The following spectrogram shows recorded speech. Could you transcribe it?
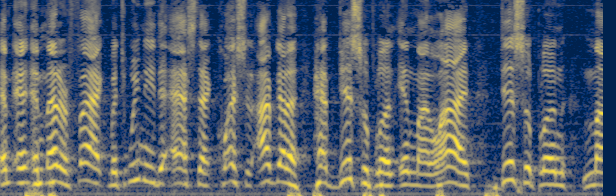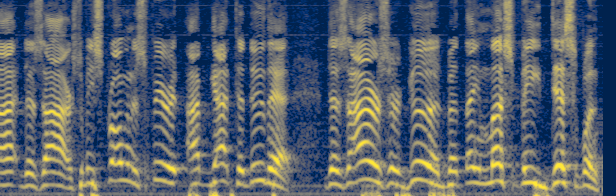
And, and, and matter of fact, but we need to ask that question. I've got to have discipline in my life, discipline my desires. To be strong in the Spirit, I've got to do that. Desires are good, but they must be disciplined.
